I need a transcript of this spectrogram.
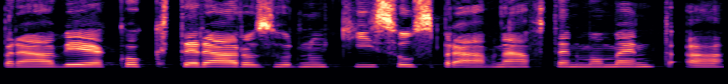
právě jako která rozhodnutí jsou správná v ten moment a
